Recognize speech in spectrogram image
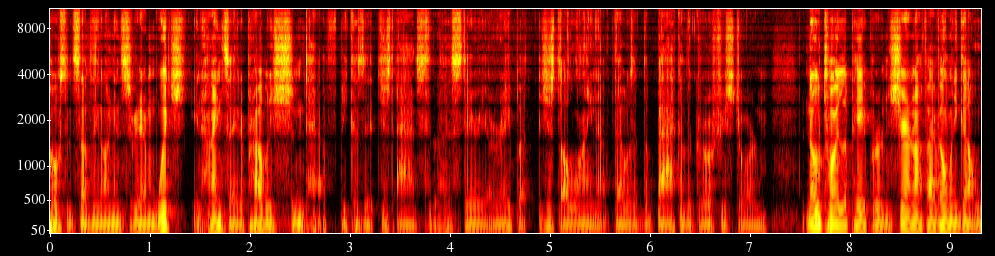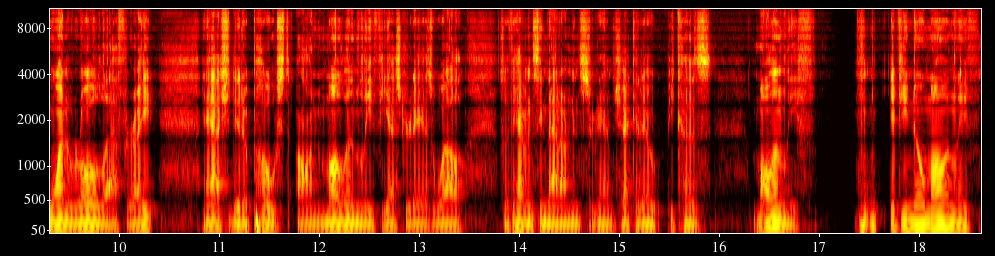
posted something on Instagram, which in hindsight I probably shouldn't have because it just adds to the hysteria, right? But just a lineup that was at the back of the grocery store. No toilet paper, and sure enough, I've only got one roll left, right? I actually did a post on mullein leaf yesterday as well. So if you haven't seen that on Instagram, check it out because mullein leaf, if you know mullein leaf,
